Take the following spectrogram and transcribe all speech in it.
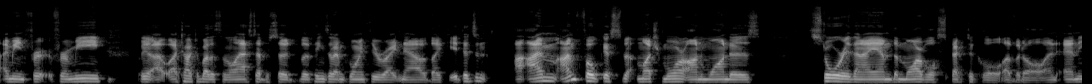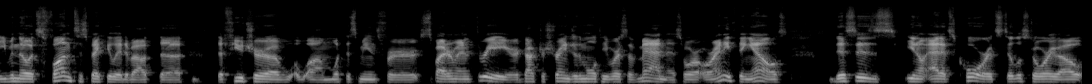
i mean for for me I, I, talked about this in the last episode the things that i'm going through right now like it doesn't i'm i'm focused much more on wanda's story than i am the marvel spectacle of it all. And and even though it's fun to speculate about the the future of um, what this means for spider-man 3 or doctor strange in the multiverse of madness or or anything else this is you know at its core it's still a story about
